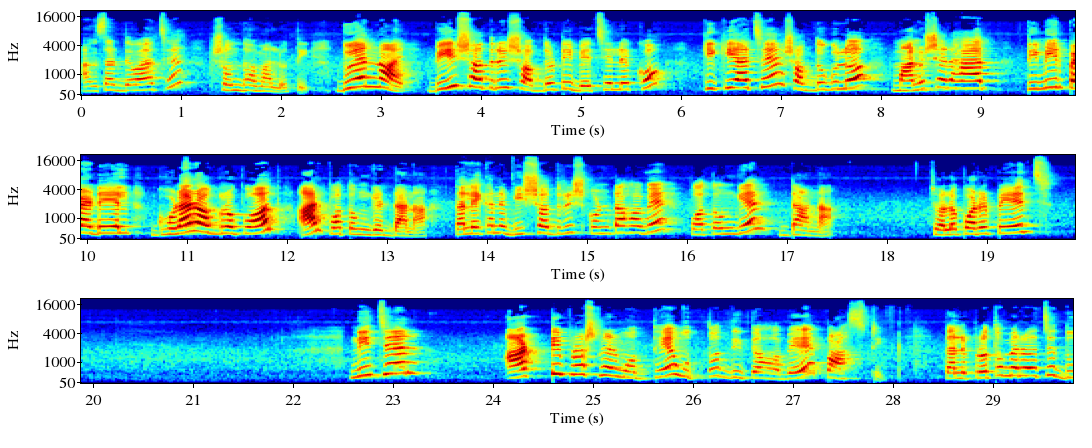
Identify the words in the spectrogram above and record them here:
আনসার দেওয়া আছে সন্ধ্যা মালতী দুয়ের নয় বিষ সদৃশ শব্দটি বেছে লেখো। কি কি আছে? শব্দগুলো মানুষের হাত, তিমির প্যাডেল, ঘোড়ার অগ্রপদ আর পতঙ্গের ডানা। তাহলে এখানে বিষ সদৃশ কোনটা হবে? পতঙ্গের ডানা। চলো পরের পেজ নিচের আটটি প্রশ্নের মধ্যে উত্তর দিতে হবে পাঁচটি। তাহলে প্রথমে রয়েছে দু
